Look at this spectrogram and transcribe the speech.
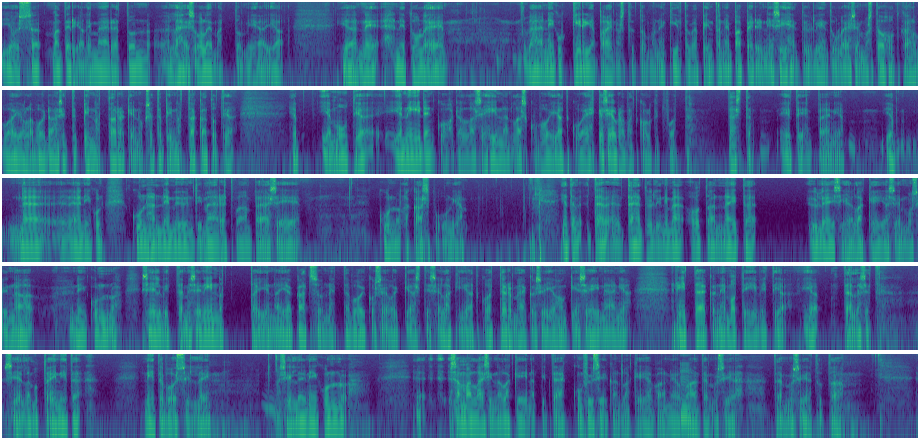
joissa materiaalimäärät on lähes olemattomia ja, ja ne, ne tulee vähän niin kuin kirjapainosta tuommoinen kiiltävä pintainen paperi, niin siihen tyyliin tulee semmoista ohutkalvoa, jolla voidaan sitten pinnottaa rakennukset ja pinnottaa katot ja ja muut. Ja, ja niiden kohdalla se hinnanlasku voi jatkua ehkä seuraavat 30 vuotta tästä eteenpäin. Ja, ja nämä, nämä niin kuin, kunhan ne myyntimäärät vaan pääsee kunnolla kasvuun. Ja, ja t- t- tähän tyyliin niin mä otan näitä yleisiä lakeja semmoisina niin kuin selvittämisen innot kuluttajina ja katson, että voiko se oikeasti se laki jatkua, törmääkö se johonkin seinään ja riittääkö ne motiivit ja, ja tällaiset siellä, mutta ei niitä, niitä voi silleen, silleen niin kuin eh, samanlaisina lakeina pitää kuin fysiikan lakeja, vaan ne on mm. vaan tämmöisiä, tämmöisiä tota,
